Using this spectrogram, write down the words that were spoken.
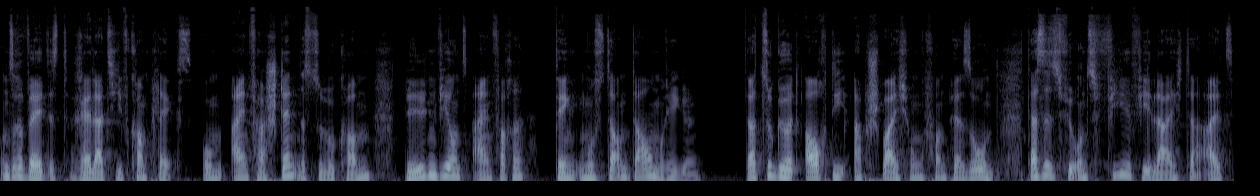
unsere Welt ist relativ komplex. Um ein Verständnis zu bekommen, bilden wir uns einfache Denkmuster und Daumenregeln. Dazu gehört auch die Abspeicherung von Personen. Das ist für uns viel, viel leichter, als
